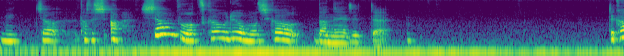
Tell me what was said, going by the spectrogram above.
めっちゃ多分しあシャンプーを使う量も違うだね絶対って考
